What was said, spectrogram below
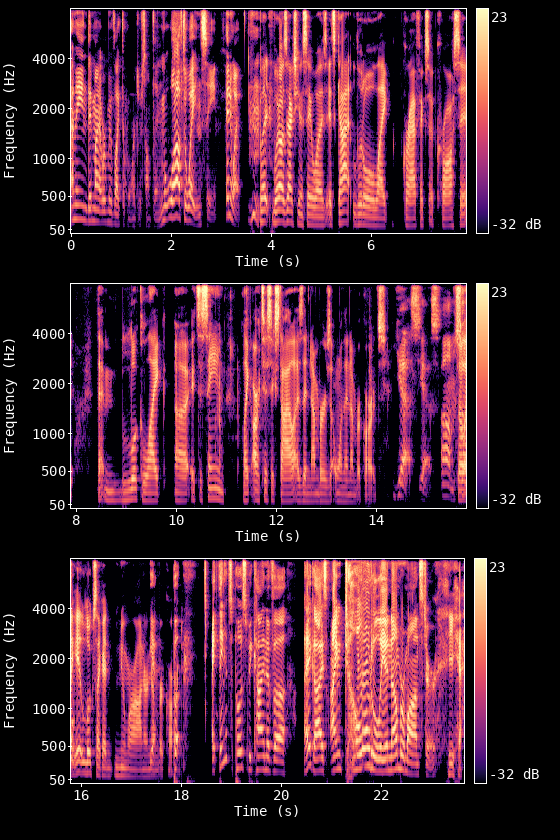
I mean, they might remove like the horns or something. We'll have to wait and see. Anyway, But what I was actually going to say was it's got little like graphics across it that look like uh, it's the same like artistic style as the numbers on the number cards. yes, yes. Um, So, like it looks like a numeron or yeah, number card. But I think it's supposed to be kind of a, hey guys, I'm totally a number monster, yeah.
